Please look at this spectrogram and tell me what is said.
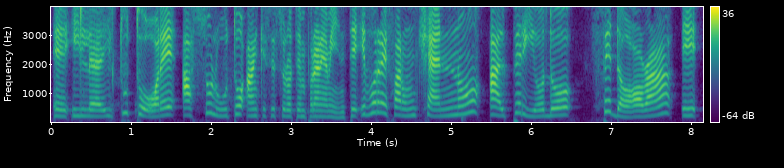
eh, il, il tutore assoluto, anche se solo temporaneamente. E vorrei fare un cenno al periodo Fedora e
